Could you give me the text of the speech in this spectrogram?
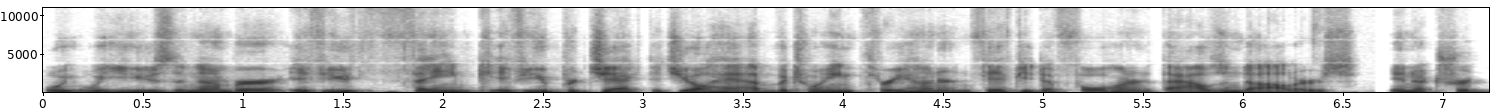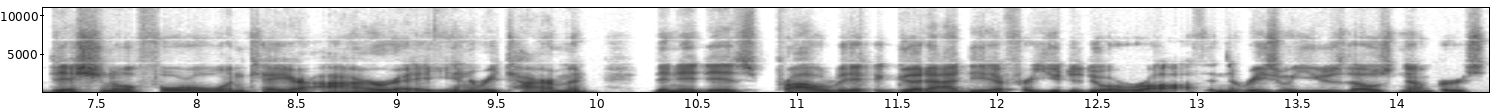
we, we use the number. If you think, if you project that you'll have between 350 to $400,000 in a traditional 401k or IRA in retirement, then it is probably a good idea for you to do a Roth. And the reason we use those numbers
